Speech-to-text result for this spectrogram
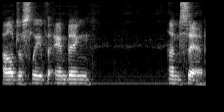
I'll just leave the ending unsaid.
